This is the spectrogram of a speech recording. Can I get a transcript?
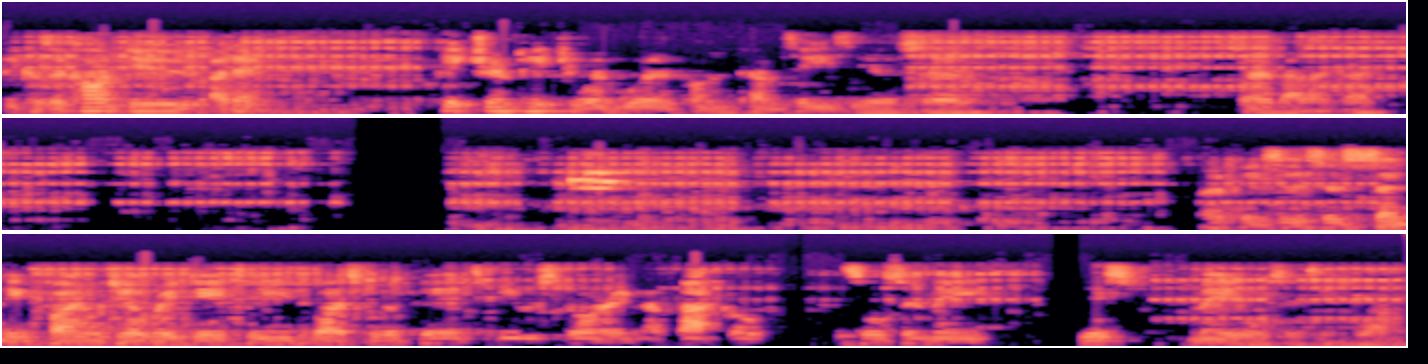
because I can't do I don't picture in picture won't work on Camtasia so sorry about that guys. Okay, so it says sending final jailbreak data your device will appear to be restoring a backup. This also may this may also take a while.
